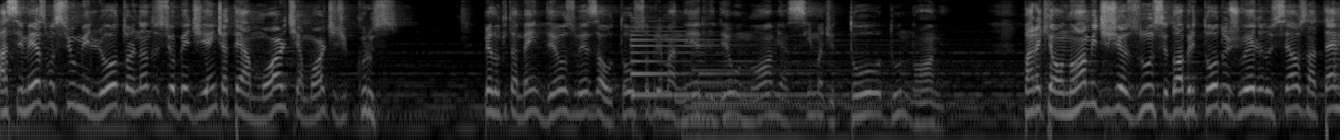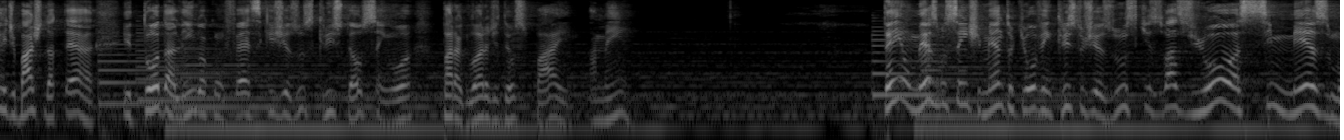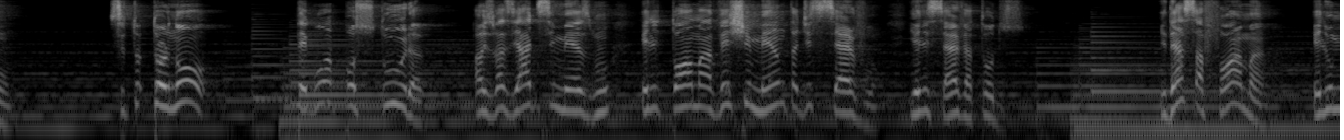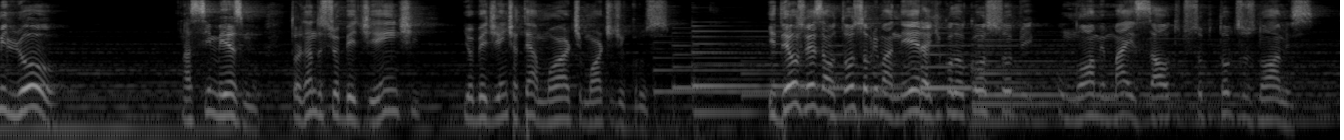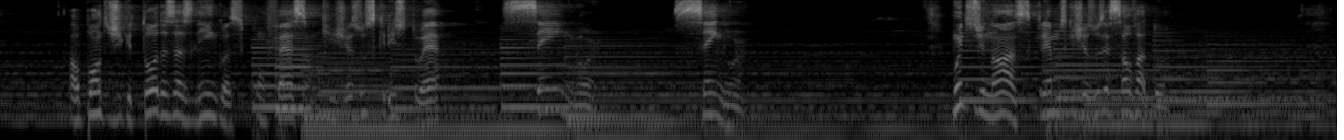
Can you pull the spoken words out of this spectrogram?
A si mesmo se humilhou, tornando-se obediente até a morte e a morte de cruz. Pelo que também Deus o exaltou sobremaneira e lhe deu o nome acima de todo nome para que ao nome de Jesus se dobre todo o joelho nos céus, na terra e debaixo da terra, e toda a língua confesse que Jesus Cristo é o Senhor, para a glória de Deus Pai. Amém. Tenha o mesmo sentimento que houve em Cristo Jesus, que esvaziou a si mesmo, se tornou, pegou a postura, ao esvaziar de si mesmo, ele toma a vestimenta de servo e ele serve a todos. E dessa forma, ele humilhou a si mesmo, tornando-se obediente e obediente até a morte morte de cruz. E Deus o exaltou sobre maneira que colocou sobre o nome mais alto sobre todos os nomes, ao ponto de que todas as línguas confessam que Jesus Cristo é Senhor. Senhor. Muitos de nós cremos que Jesus é Salvador.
